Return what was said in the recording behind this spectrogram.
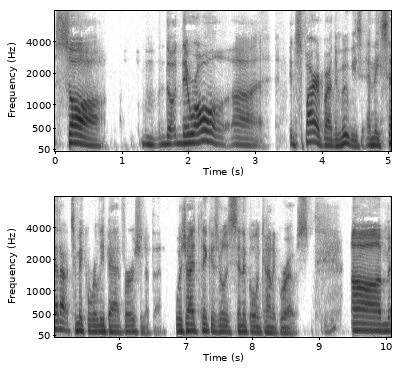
saw, th- they were all uh, inspired by the movies, and they set out to make a really bad version of them, which I think is really cynical and kind of gross. Um,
